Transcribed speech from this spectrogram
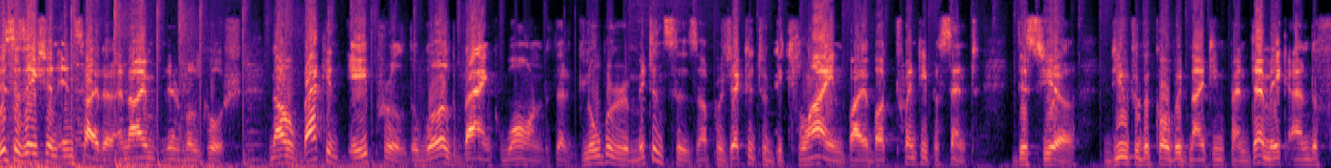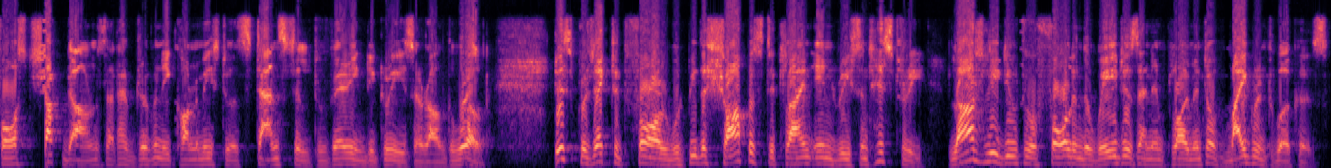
This is Asian Insider, and I'm Nirmal Ghosh. Now, back in April, the World Bank warned that global remittances are projected to decline by about 20% this year due to the COVID 19 pandemic and the forced shutdowns that have driven economies to a standstill to varying degrees around the world. This projected fall would be the sharpest decline in recent history, largely due to a fall in the wages and employment of migrant workers.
